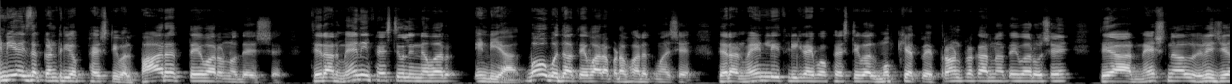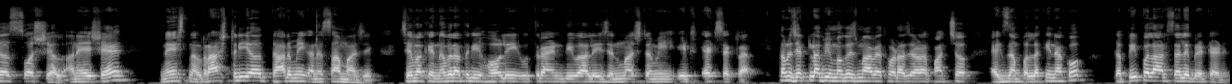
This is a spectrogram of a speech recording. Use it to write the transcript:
India is a country of festival Bharat તહેવારોનો દેશ છે. There are many festival in our India બહુ બધા તહેવાર આપણા ભારતમાં છે. There are mainly three type of festival મુખ્યત્વે ત્રણ પ્રકારના તહેવારો છે. તે આર નેશનલ રિલિજિયસ સોશિયલ અને એ છે નેશનલ રાષ્ટ્રીય, ધાર્મિક અને સામાજિક. જેવા કે નવરાત્રી હોલી ઉત્તરાયણ, દિવાળી, જન્માષ્ટમી એટસેટ્રા તમને જેટલા બી મગજમાં આવ્યા થોડા જણા પાંચ, છ એક્ઝામ્પલ લખી નાખો. ધ પીપલ આર સેલિબ્રેટેડ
